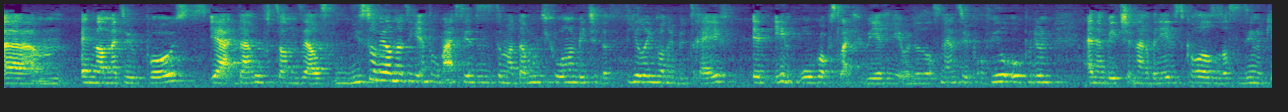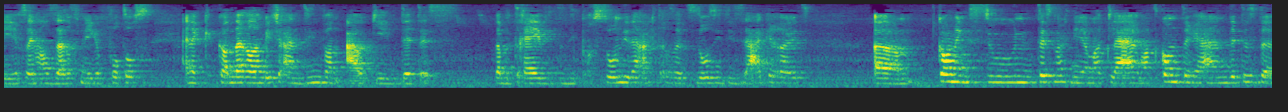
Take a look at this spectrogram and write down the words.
Um, en dan met uw posts, ja, daar hoeft dan zelfs niet zoveel nuttige informatie in te zitten, maar dat moet gewoon een beetje de feeling van uw bedrijf in één oogopslag weergeven. Dus als mensen uw profiel open doen en een beetje naar beneden scrollen, zodat ze zien, oké, hier zijn al zes of negen foto's. En ik kan daar al een beetje aan zien van, ah oké, dit is dat bedrijf, dit is die persoon die daarachter zit, zo ziet die zaak eruit. Um, coming soon, het is nog niet helemaal klaar, maar het komt eraan. Dit is de,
